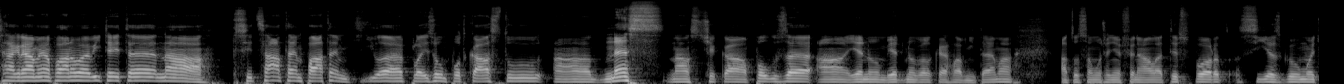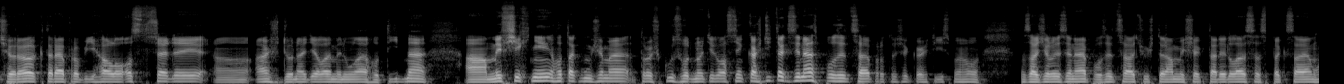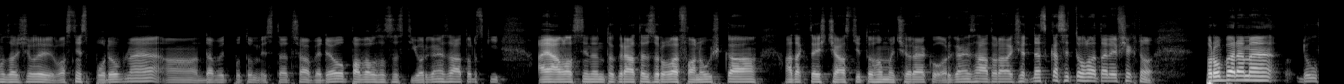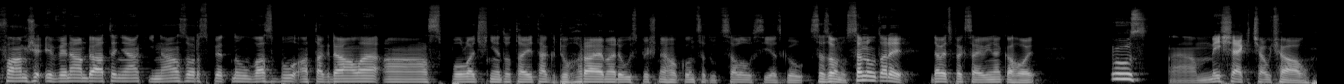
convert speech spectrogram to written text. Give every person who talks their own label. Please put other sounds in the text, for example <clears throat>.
Speaker 1: Tak dámy a pánové, vítejte na 35. díle Playzone podcastu a dnes nás čeká pouze a jenom jedno velké hlavní téma a to samozřejmě finále Tipsport CSGO MČR, které probíhalo od středy eh, až do neděle minulého týdne. A my všichni ho tak můžeme trošku zhodnotit. Vlastně každý tak z jiné pozice, protože každý jsme ho zažili z jiné pozice, ať už teda Myšek tadyhle se Spexajem ho zažili vlastně z podobné a David potom i z té třeba video, Pavel zase z té organizátorský a já vlastně tentokrát z role fanouška a tak též části toho mečera jako organizátora, takže dneska si tohle tady všechno probereme. Doufám, že i vy nám dáte nějaký názor, zpětnou vazbu a tak dále a společně to tady tak dohrajeme do úspěšného konce tu celou CSGO sezonu. Se mnou tady David Spexa, Jelínek, ahoj.
Speaker 2: Kus.
Speaker 1: A Myšek, čau čau.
